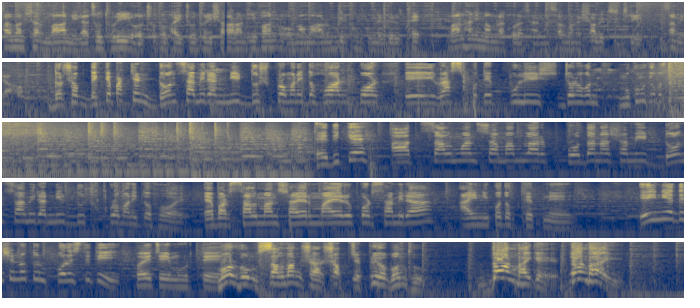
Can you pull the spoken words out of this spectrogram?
সালমান শাহর মা নীলা চৌধুরী ও ছোট ভাই চৌধুরী শাহরান ইভান ও মামা আলমগীর কুমকুমের বিরুদ্ধে মানহানি মামলা করেছেন সালমানের সাবেক স্ত্রী সামিরা হক। দর্শক, দেখতে পাচ্ছেন, ডন সামিরা নির্দোষ প্রমাণিত হওয়ার পর এই রাজপথে পুলিশ, জনগণ মুখোমুখি অবস্থা এদিকে আজ সালমান শাহ মামলার প্রধান আসামি ডন সামিরা নির্দোষ প্রমাণিত হয়। এবার সালমান শাহের মায়ের উপর সামিরা আইনি পদক্ষেপ নেয়। এই নিয়ে দেশে নতুন পরিস্থিতি হয়েছে এই মুহূর্তে। মরহুম সালমান শাহর সবচেয়ে প্রিয় বন্ধু। ডন ভাইকে, ডন ভাই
